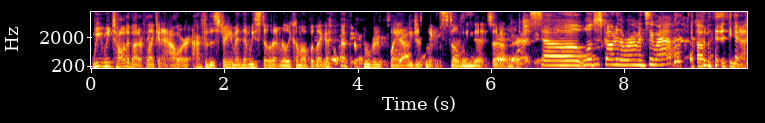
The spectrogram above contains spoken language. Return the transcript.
we we talked about it for like an hour after the stream, and then we still didn't really come up with like a route plan. Yeah. We just like still winged it. So so we'll just go to the room and see what happens. Okay. yeah,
